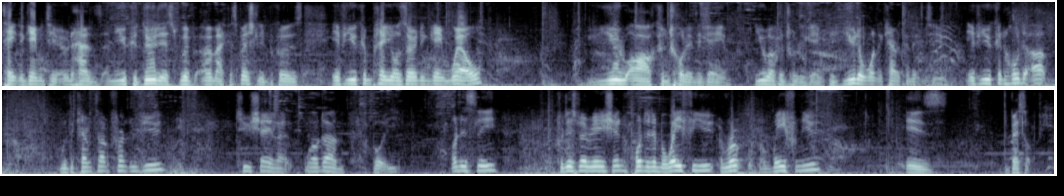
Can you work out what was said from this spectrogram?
take the game into your own hands and you could do this with Ermac especially because if you can play your zoning game well you are controlling the game you are controlling the game because you don't want the character next to you if you can hold it up with the character up front of you touche like well done but honestly for this variation holding them away for you away from you is the best option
